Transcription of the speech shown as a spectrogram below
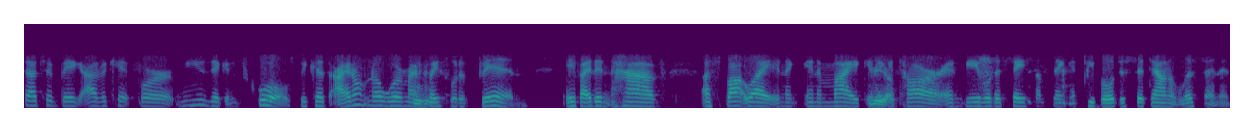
such a big advocate for music in schools because I don't know where my mm-hmm. place would have been if I didn't have a spotlight and a and a mic and yeah. a guitar and be able to say something and people just sit down and listen and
